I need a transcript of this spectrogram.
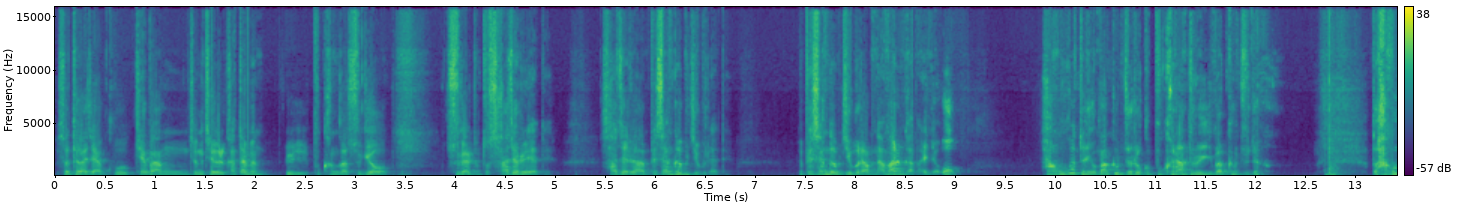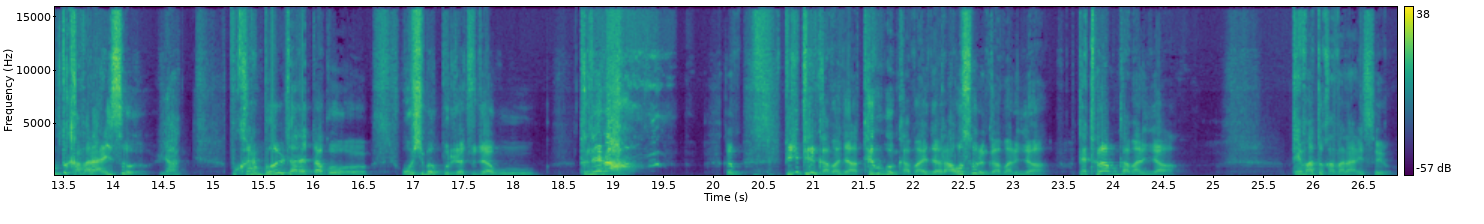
선택하지 않고 개방 정책을 갔다면 북한과 수교, 수교할 때또 사절을 해야 돼. 사절을 하면 배상금을 지불해야 돼. 배상금 지불하면 남한은 가만히 있냐? 어? 한국한테는 요만큼 줘놓고 북한한테는 왜 이만큼 주냐? 또 한국도 가만히 안 있어. 야, 북한은 뭘 잘했다고 50억 어, 불이나 주냐고. 더 내놔! 그럼 필리핀은 가만히냐? 태국은 가만히냐? 라오스는 가만히냐? 베트남은 가만히냐? 대만도 가만 안 있어요.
